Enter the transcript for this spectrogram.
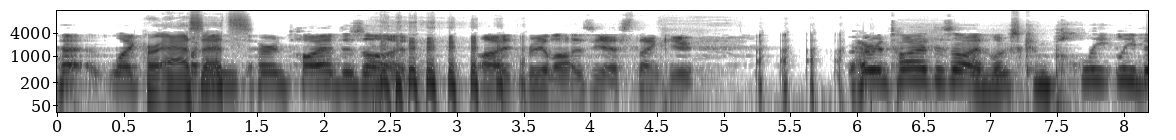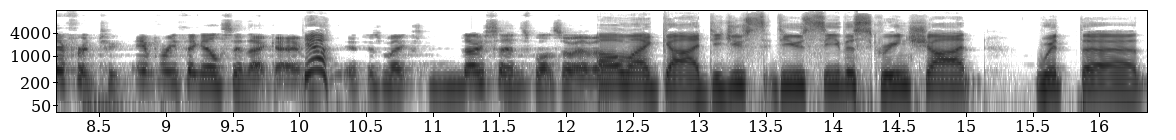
her, like Her fucking- assets? her entire design. I realize, yes, thank you. Her entire design looks completely different to everything else in that game. Yeah. it just makes no sense whatsoever. Oh my god! Did you do you see the screenshot with the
